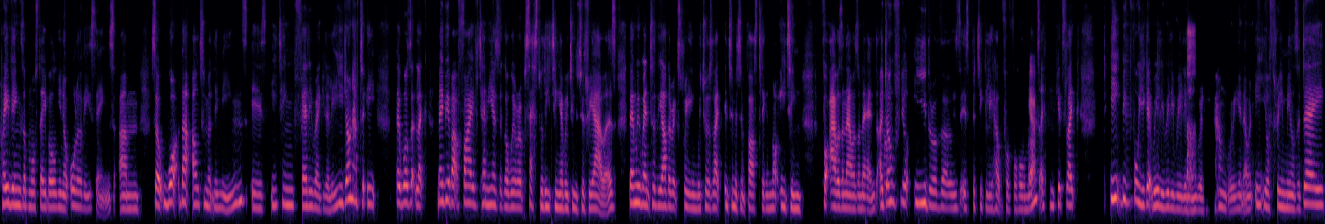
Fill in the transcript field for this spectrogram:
cravings are more stable, you know, all of these things. Um, so, what that ultimately means is eating fairly regularly. You don't have to eat. There was like maybe about five, ten years ago, we were obsessed with eating every two to three hours. Then we went to the other extreme, which was like intermittent fasting and not eating for hours and hours on end. I don't feel either of those is particularly helpful for hormones. Yeah. I think it's like eat before you get really really really hungry hungry you know and eat your three meals a day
